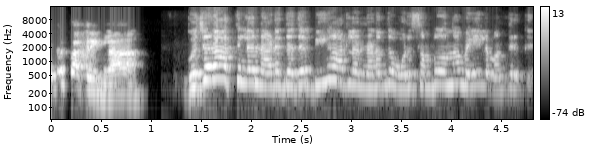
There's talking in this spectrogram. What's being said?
எதிர்பார்க்கறீங்களா? குஜராத்ல நடந்தது பீகார்ல நடந்த ஒரு சம்பவம் தான் வெளியில வந்திருக்கு.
